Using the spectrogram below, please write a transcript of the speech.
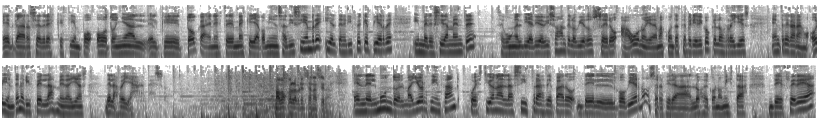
Edgar Cedrés que es tiempo otoñal el que toca en este mes que ya comienza diciembre y el Tenerife que pierde inmerecidamente, según el diario de avisos ante el Oviedo 0 a 1. Y además cuenta este periódico que los Reyes entregarán hoy en Tenerife las medallas de las Bellas Artes. Vamos con la prensa nacional. En el mundo, el mayor think tank cuestiona las cifras de paro del gobierno, se refiere a los economistas de FEDEA,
